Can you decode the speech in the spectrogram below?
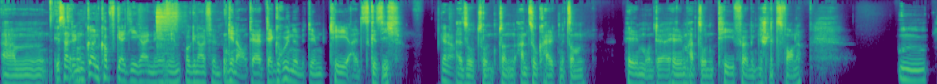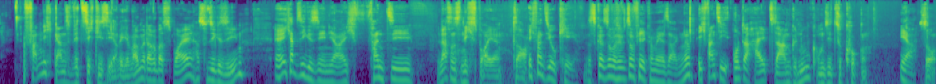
ähm, ist halt ein, ein Kopfgeldjäger in, in, dem Originalfilm. Genau, der, der Grüne mit dem T als Gesicht. Genau. Also so, so ein Anzug halt mit so einem Helm und der Helm hat so einen T-förmigen Schlitz vorne. Mhm. Fand ich ganz witzig, die Serie. Wollen wir darüber spoilen? Hast du sie gesehen? Äh, ich habe sie gesehen, ja. Ich fand sie. Lass uns nicht spoilen. So. Ich fand sie okay. Das, so, so viel können wir ja sagen, ne? Ich fand sie unterhaltsam genug, um sie zu gucken. Ja. So.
